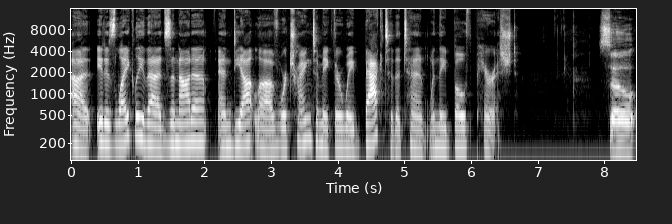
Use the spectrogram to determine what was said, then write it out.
Uh, it is likely that Zanata and Dyatlov were trying to make their way back to the tent when they both perished. So,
